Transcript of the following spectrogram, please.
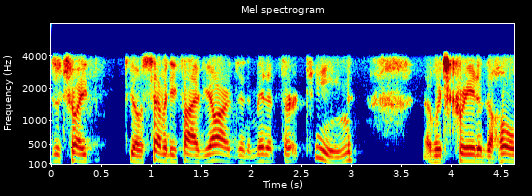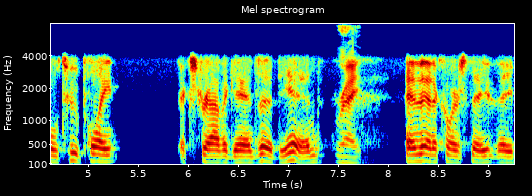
Detroit go 75 yards in a minute 13, uh, which created the whole two point extravaganza at the end. Right. And then, of course, they they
